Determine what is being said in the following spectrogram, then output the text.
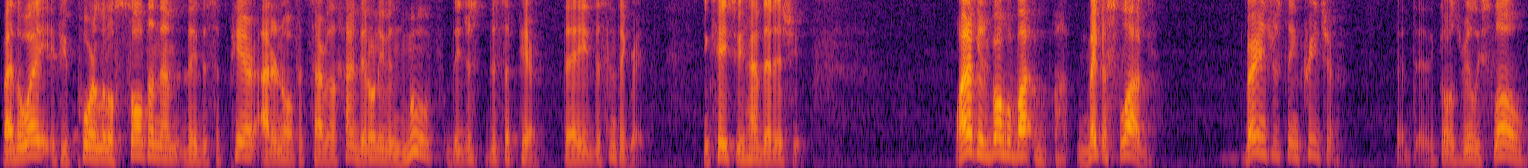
By the way, if you pour a little salt on them, they disappear. I don't know if it's Sarah They don't even move, they just disappear. They disintegrate. In case you have that issue. Why did Baruch make a slug. Very interesting creature. It, it goes really slow.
